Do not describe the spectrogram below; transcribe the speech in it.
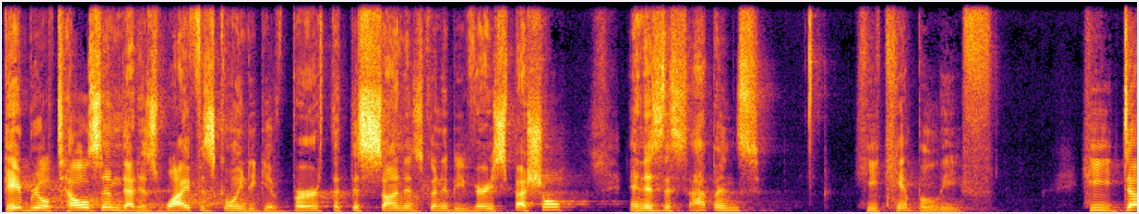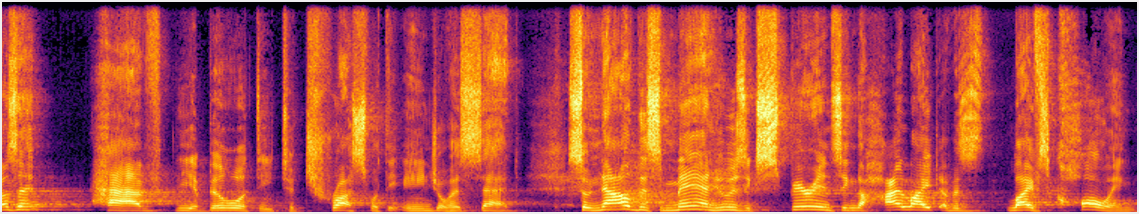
Gabriel tells him that his wife is going to give birth, that this son is going to be very special. And as this happens, he can't believe. He doesn't have the ability to trust what the angel has said. So now, this man who is experiencing the highlight of his life's calling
